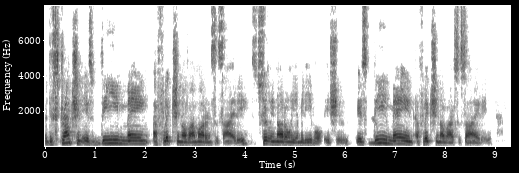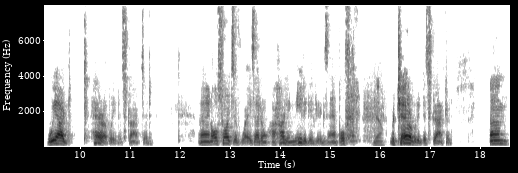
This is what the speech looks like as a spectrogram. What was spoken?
A distraction is the main affliction of our modern society. It's certainly not only a medieval issue, it's the main affliction of our society. We are terribly distracted in all sorts of ways. I don't. I hardly need to give you examples. Yeah. We're terribly distracted, um,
